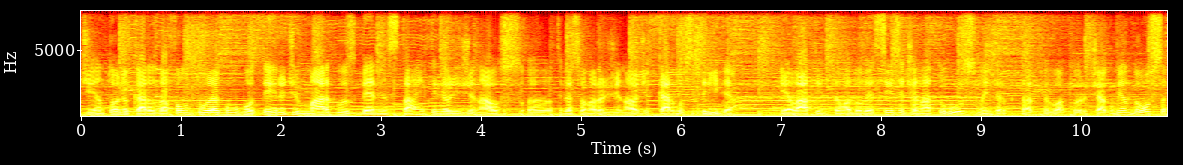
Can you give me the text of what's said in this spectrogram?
de Antônio Carlos da Fontoura com o roteiro de Marcos Bernstein, trilha, original, uh, trilha sonora original de Carlos Trilha. Relata então a adolescência de Renato Russo, interpretado pelo ator Tiago Mendonça,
